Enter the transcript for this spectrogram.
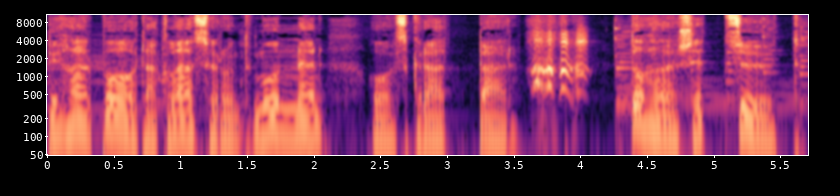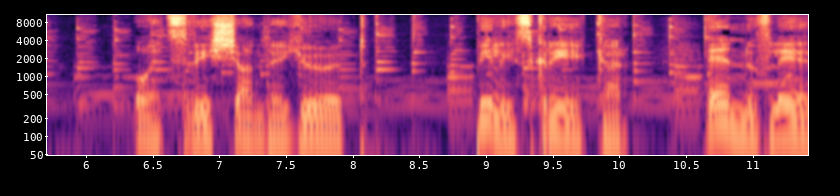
De har båda glass runt munnen och skrattar. Då hörs ett tjut och ett svischande ljud. Pili skriker. Ännu fler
